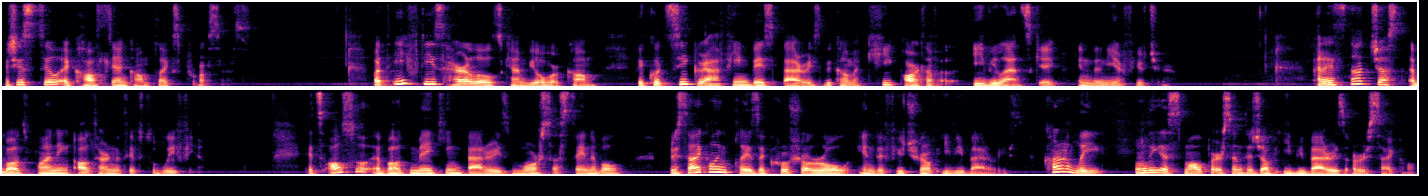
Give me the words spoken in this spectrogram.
which is still a costly and complex process. But if these hurdles can be overcome, we could see graphene-based batteries become a key part of EV landscape in the near future. And it's not just about finding alternatives to lithium. It's also about making batteries more sustainable. Recycling plays a crucial role in the future of EV batteries. Currently, only a small percentage of EV batteries are recycled,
